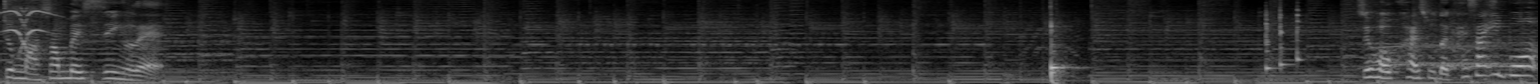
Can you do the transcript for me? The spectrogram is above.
就马上被吸引了。最后快速的开箱一波，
